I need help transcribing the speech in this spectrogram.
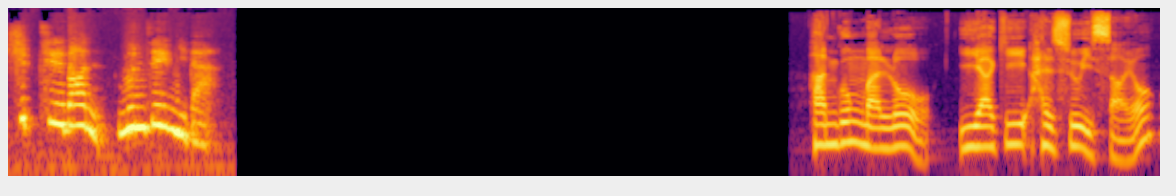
십칠 번 문제입니다. 한국말로 이야기할 수 있어요?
